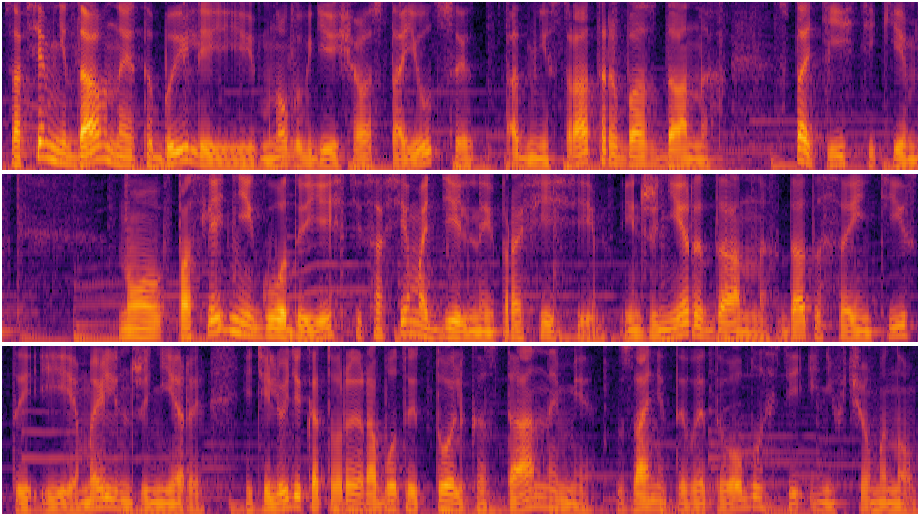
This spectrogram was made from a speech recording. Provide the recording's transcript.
Совсем недавно это были и много где еще остаются администраторы баз данных, статистики, но в последние годы есть и совсем отдельные профессии. Инженеры данных, дата-сайентисты и ML-инженеры. Эти люди, которые работают только с данными, заняты в этой области и ни в чем ином.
